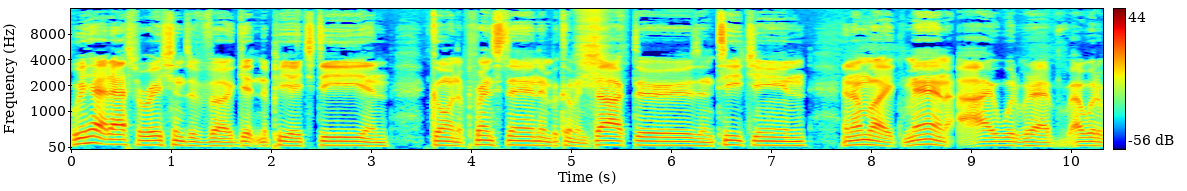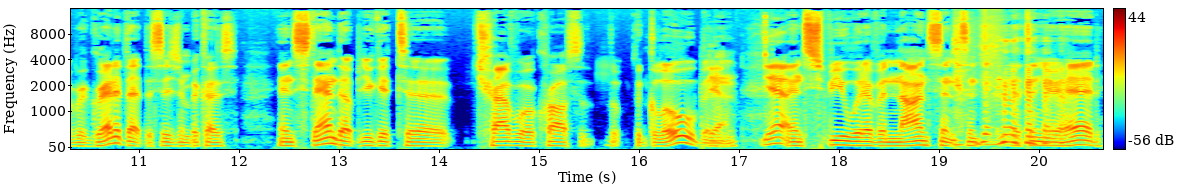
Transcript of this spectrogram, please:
we had aspirations of uh, getting a PhD and going to Princeton and becoming doctors and teaching. And I'm like, man, I would have I would have regretted that decision because in stand up you get to travel across the, the globe and Yeah. Yeah. and spew whatever nonsense that's in your head.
